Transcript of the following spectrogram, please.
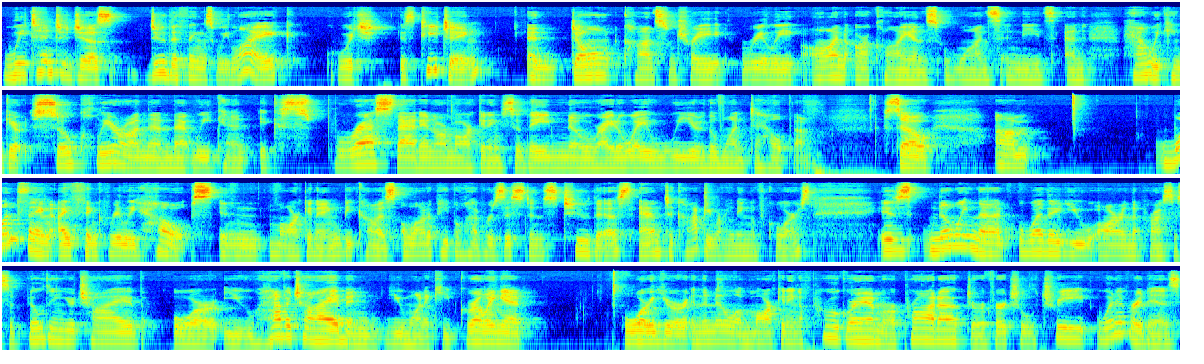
We tend to just do the things we like which is teaching, and don't concentrate really on our clients' wants and needs and how we can get so clear on them that we can express that in our marketing so they know right away we are the one to help them. So, um, one thing I think really helps in marketing because a lot of people have resistance to this and to copywriting, of course, is knowing that whether you are in the process of building your tribe or you have a tribe and you want to keep growing it, or you're in the middle of marketing a program or a product or a virtual treat, whatever it is,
